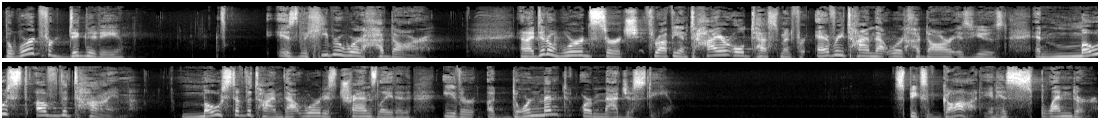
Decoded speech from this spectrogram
The word for dignity is the Hebrew word hadar. And I did a word search throughout the entire Old Testament for every time that word hadar is used. And most of the time, most of the time, that word is translated either adornment or majesty. It speaks of God in his splendor.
